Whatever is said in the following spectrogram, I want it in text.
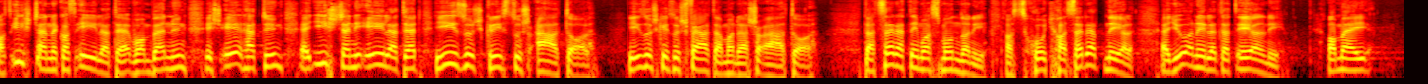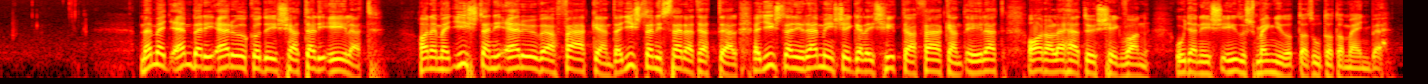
Az Istennek az élete van bennünk, és élhetünk egy isteni életet Jézus Krisztus által. Jézus Krisztus feltámadása által. Tehát szeretném azt mondani, hogy ha szeretnél egy olyan életet élni, amely nem egy emberi erőlködéssel teli élet, hanem egy isteni erővel felkent, egy isteni szeretettel, egy isteni reménységgel és hittel felkent élet, arra lehetőség van, ugyanis Jézus megnyitotta az utat a mennybe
